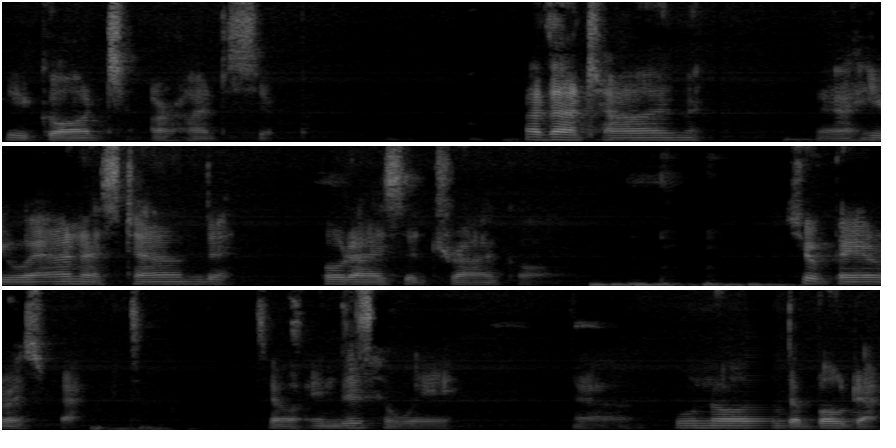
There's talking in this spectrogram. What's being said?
he got arhatship. At that time, uh, he will understand Buddha is a dragon, should pay respect. So in this way, uh, who know the Buddha,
